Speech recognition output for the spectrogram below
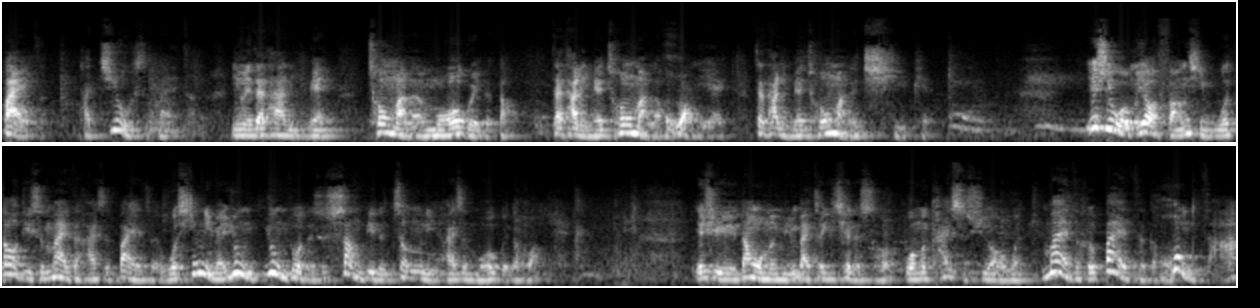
败子，它就是麦子，因为在它里面充满了魔鬼的道，在它里面充满了谎言，在它里面充满了欺骗。也许我们要反省：我到底是卖子还是败子？我心里面用用作的是上帝的真理，还是魔鬼的谎言？也许当我们明白这一切的时候，我们开始需要问：麦子和败子的混杂，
